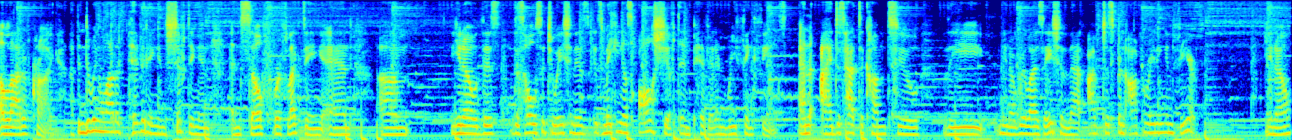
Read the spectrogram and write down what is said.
a lot of crying. I've been doing a lot of pivoting and shifting and, and self-reflecting and um, you know this this whole situation is is making us all shift and pivot and rethink things. And I just had to come to the you know realization that I've just been operating in fear you know?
